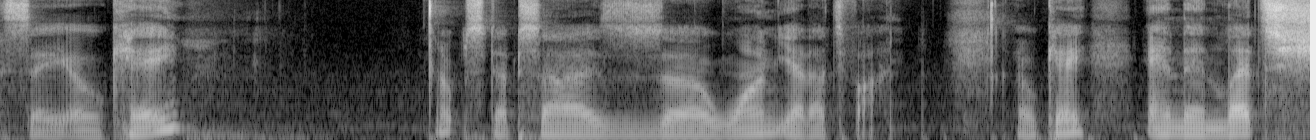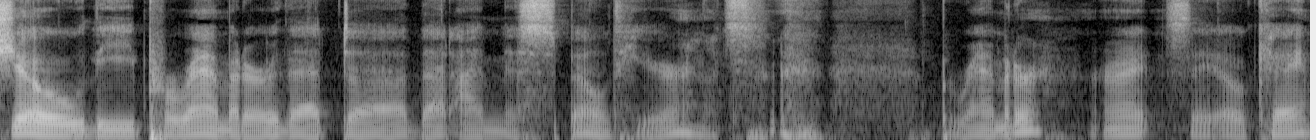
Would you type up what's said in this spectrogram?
Say okay. Oh step size uh, 1 yeah that's fine. Okay. And then let's show the parameter that uh, that I misspelled here. Let's parameter all right say okay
